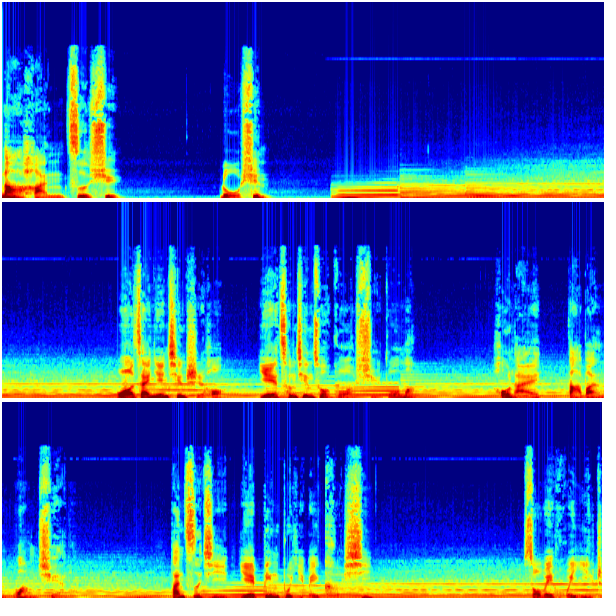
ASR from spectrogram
呐喊自序，鲁迅。我在年轻时候，也曾经做过许多梦，后来大半忘却了，但自己也并不以为可惜。所谓回忆者，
